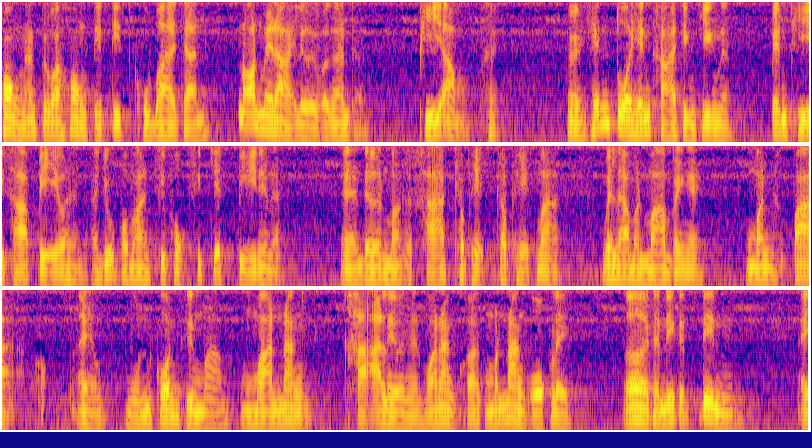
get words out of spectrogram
ห้องนั้นไปว่าห้องติดติดครูบาอาจารย์ นอนไม่ได้เลยว่างั้นเถอะผีอ่ำเห็นตัวเห็นขาจริงๆเนะเป็นผีขาเป๋วอายุประมาณสิบหกสิบเจ็ดปีเนี่ยนะเดินมากับขาขเพกขเพกมา เวลามันมาไปไง มันป้าไอ้หมุนก้นขึ้นมามานั่งขาเลยว่างั้นมานั่งขามันนั่งอกเลย เออทีนี้ก็ดิ้นไอ้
